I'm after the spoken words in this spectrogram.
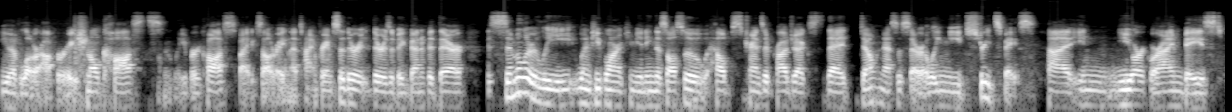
You have lower operational costs and labor costs by accelerating that time frame. So there there is a big benefit there. Similarly, when people aren't commuting, this also helps transit projects that don't necessarily need street space. Uh, in New York, where I'm based,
